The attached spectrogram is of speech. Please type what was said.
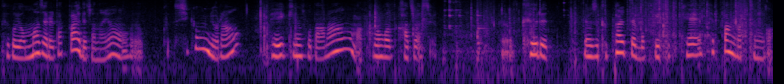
그거 연마제를 닦아야 되잖아요. 그리고 그 식용유랑 베이킹 소다랑 막 그런 거 가져왔어요. 그리고 그릇. 여기서 급할 때 먹기 좋게 햇반 같은 거.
